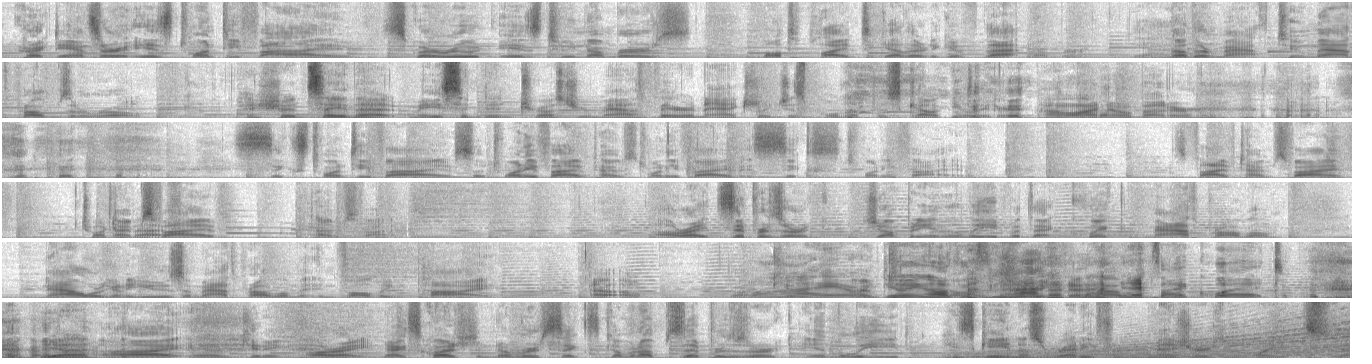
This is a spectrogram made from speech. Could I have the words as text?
Correct answer is 25. Square root is two numbers multiplied together to give that number. Yeah. Another math. Two math problems in a row. I should say that Mason didn't trust your math there and actually just pulled up this calculator. oh, I know better. 625. So 25 times 25 is 625. It's 5 times 5 25. times 5 times 5. All right, Zippers are jumping in the lead with that quick math problem. Now we're going to use a math problem involving pi. Uh oh. No, I'm kidding. Why are we I'm doing kidding. all this? these I'm math kidding. I quit. yeah. I am kidding. All right, next question, number six, coming up. Zipper Zerk in the lead. He's getting us ready for measures and weights. Yeah.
